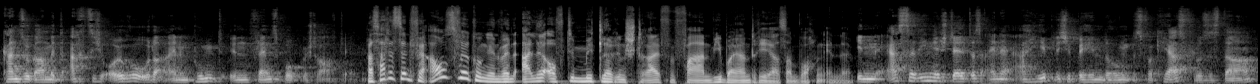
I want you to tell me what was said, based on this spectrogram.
kann sogar mit 80 Euro oder einem Punkt in Flensburg bestraft werden. Was hat es denn für Auswirkungen, wenn alle auf dem mittleren Streifen fahren, wie bei Andreas am Wochenende? In erster Linie stellt das eine erhebliche Behinderung des Verkehrsflusses dar,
